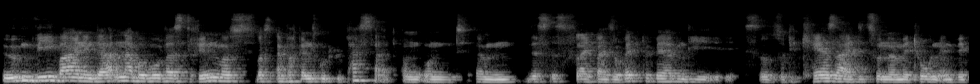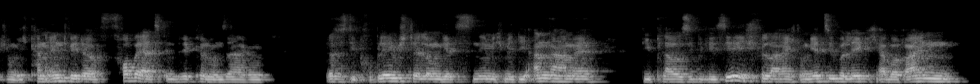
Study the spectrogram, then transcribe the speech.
Irgendwie war in den Daten aber wohl was drin, was, was einfach ganz gut gepasst hat. Und, und ähm, das ist vielleicht bei so Wettbewerben die, so, so die Kehrseite zu einer Methodenentwicklung. Ich kann entweder vorwärts entwickeln und sagen, das ist die Problemstellung, jetzt nehme ich mir die Annahme, die plausibilisiere ich vielleicht und jetzt überlege ich aber rein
